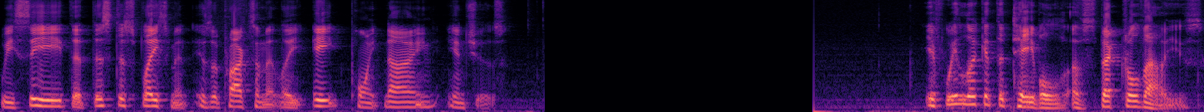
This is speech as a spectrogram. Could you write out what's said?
we see that this displacement is approximately 8.9 inches. If we look at the table of spectral values,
